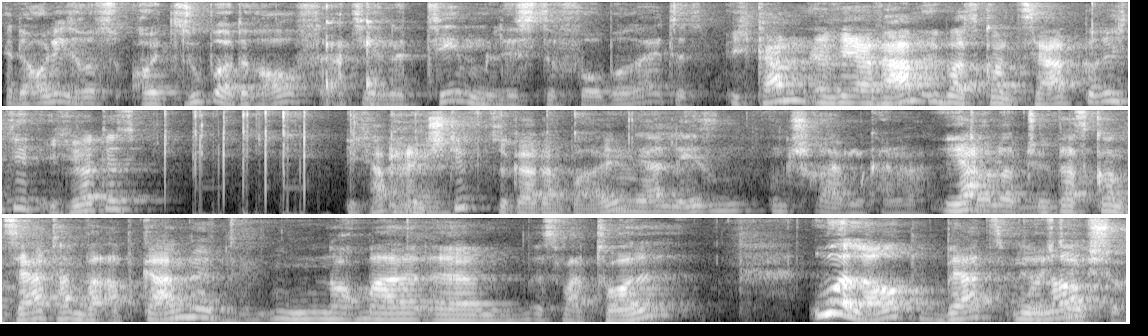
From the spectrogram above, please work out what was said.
Ja, der Olli ist heute super drauf. Er hat hier eine Themenliste vorbereitet. Ich kann, äh, wir, wir haben über das Konzert berichtet. Ich hörte es. Ich habe einen Stift sogar dabei. Ja, lesen und schreiben kann er. Ja, Toller Typ. das Konzert haben wir abgehandelt. Nochmal, ähm, es war toll. Urlaub, Berts ich Urlaub. denke schon,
